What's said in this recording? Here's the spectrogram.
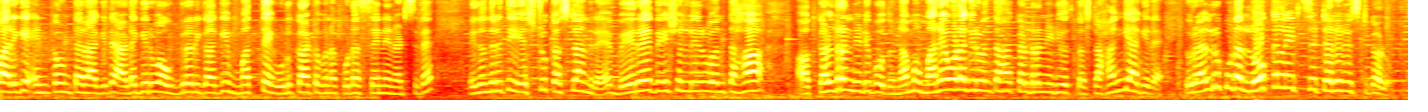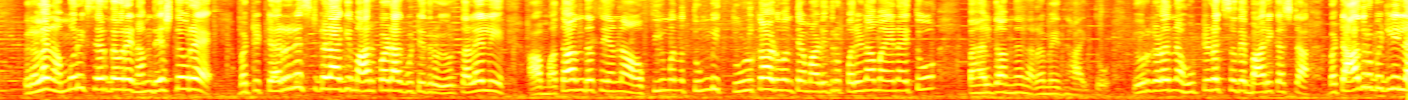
ಬಾರಿಗೆ ಎನ್ಕೌಂಟರ್ ಆಗಿದೆ. ಅಡಗಿರುವ ಉಗ್ರರಿಗಾಗಿ ಮತ್ತೆ ಹುಡುಕಾಟವನ್ನು ಕೂಡ ಸೇನೆ ನಡೆಸಿದೆ. ಇದೊಂದು ರೀತಿ ಎಷ್ಟು ಕಷ್ಟ ಅಂದರೆ, ಬೇರೆ ದೇಶದಲ್ಲಿರುವಂತಹ ಕಳ್ಳರನ್ನು ಹಿಡಿಬೋದು, ನಮ್ಮ ಮನೆ ಒಳಗಿರುವಂತಹ ಕಳ್ಳರನ್ನು ಹಿಡಿಯೋದು ಕಷ್ಟ. ಹಾಗೆ ಆಗಿದೆ. ಇವರೆಲ್ಲರೂ ಕೂಡ ಲೋಕಲ್ ಇಟ್ಸ್ ಟೆರರಿಸ್ಟ್ಗಳು ಇವರೆಲ್ಲ ನಮ್ಮೂರಿಗೆ ಸೇರಿದವರೇ ನಮ್ಮ ದೇಶದವರೇ. ಬಟ್ ಟೆರರಿಸ್ಟ್ಗಳಾಗಿ ಮಾರ್ಪಾಡಾಗ್ಬಿಟ್ಟಿದ್ರು. ಇವ್ರ ತಲೆಯಲ್ಲಿ ಆ ಮತಾಂಧತೆಯನ್ನು, ಆ ಫೀಮನ್ನು ತುಂಬಿ ತುಳುಕಾಡುವಂತೆ ಮಾಡಿದ್ರು. ಪರಿಣಾಮ ಏನಾಯಿತು? ಪಹಲ್ಗಾಮ್ನ ನರಮೇಧ ಆಯಿತು ಇವ್ರುಗಳನ್ನು ಹುಟ್ಟಡಕ್ಸೋದೆ ಭಾರಿ ಕಷ್ಟ. ಬಟ್ ಆದರೂ ಬಿಡಲಿಲ್ಲ.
